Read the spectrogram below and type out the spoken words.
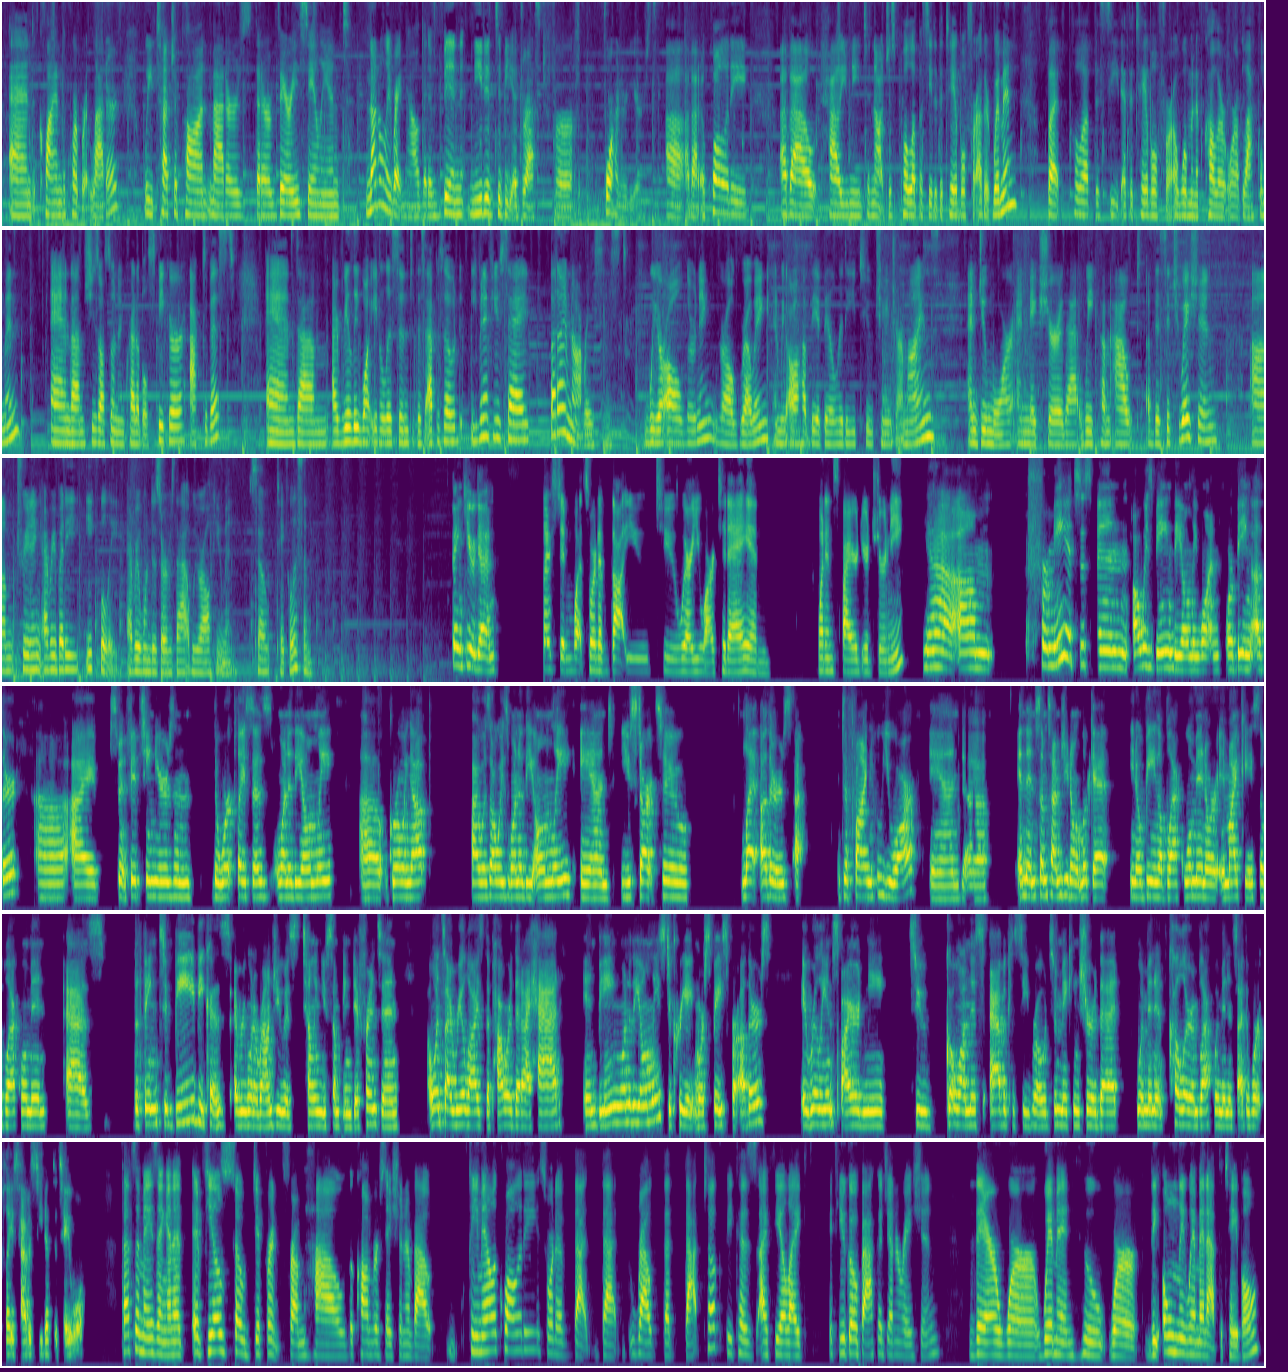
and climb the corporate ladder. We touch upon matters that are very salient, not only right now, that have been needed to be addressed for 400 years uh, about equality, about how you need to not just pull up a seat at the table for other women, but pull up the seat at the table for a woman of color or a black woman. And um, she's also an incredible speaker, activist. And um, I really want you to listen to this episode, even if you say, but I'm not racist. We are all learning, we're all growing, and we all have the ability to change our minds and do more and make sure that we come out of this situation um, treating everybody equally. Everyone deserves that. We are all human. So take a listen. Thank you again. Interested in what sort of got you to where you are today and what inspired your journey? Yeah. Um, for me, it's just been always being the only one or being othered. Uh, I spent 15 years in the workplace as one of the only. Uh, growing up, I was always one of the only, and you start to let others define who you are. And uh, and then sometimes you don't look at you know being a black woman or in my case a black woman as the thing to be because everyone around you is telling you something different. And once i realized the power that i had in being one of the onlys to create more space for others it really inspired me to go on this advocacy road to making sure that women of color and black women inside the workplace have a seat at the table that's amazing. And it, it feels so different from how the conversation about female equality sort of that that route that that took because I feel like if you go back a generation, there were women who were the only women at the table,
